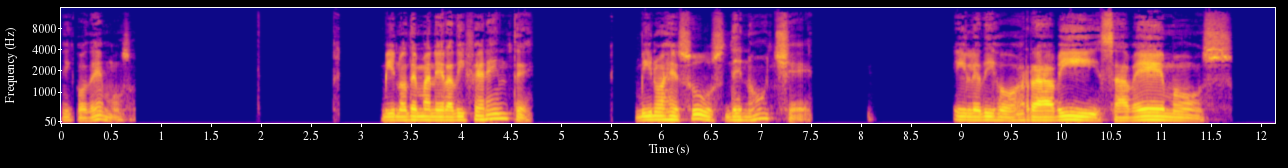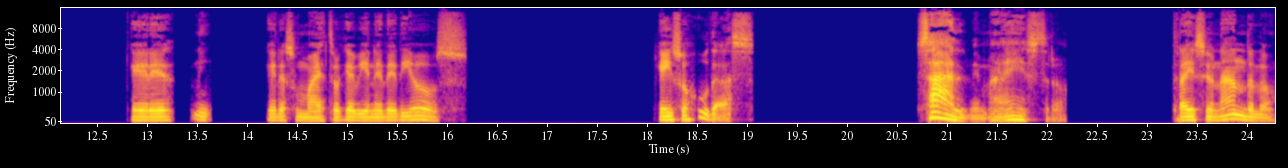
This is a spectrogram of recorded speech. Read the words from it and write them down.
Nicodemos vino de manera diferente. Vino a Jesús de noche y le dijo, Rabí, sabemos que eres, eres un maestro que viene de Dios. ¿Qué hizo Judas? Salve, maestro, traicionándolo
